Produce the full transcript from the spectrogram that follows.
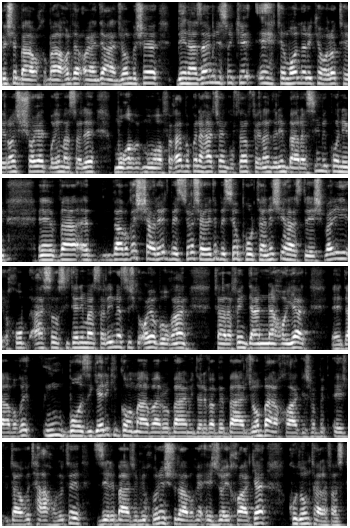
بشه به حال در آینده انجام بشه. به نظر می‌رسه که احتمال داره که حالا تهران شاید با این مسئله موافقت بکنه. هرچند گفتم فعلا داریم بررسی می‌کنیم و در واقع شرایط بسیار شرایط بسیار پرتنشی هستش. ولی خب اساسی ترین مسئله این هستش که آیا واقعا طرفین در نهایت در واقع این بازیگری که گام اول رو برمیداره و به برجام برخواهد گشت و در واقع تعهدات زیر برجام خودش رو در واقع اجرایی خواهد کرد کدوم طرف است؟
